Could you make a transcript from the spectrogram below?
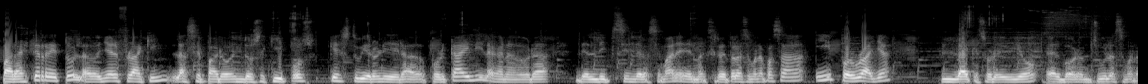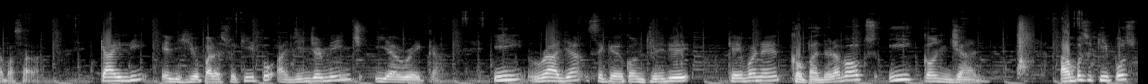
Para este reto, la doña del fracking la separó en dos equipos que estuvieron liderados por Kylie, la ganadora del lip sync de la semana y del maxi reto de la semana pasada, y por Raya, la que sobrevivió el bottom 2 la semana pasada. Kylie eligió para su equipo a Ginger Minch y a Reka, y Raya se quedó con Trinity K. Bonnet, con Pandora Box y con Jan. Ambos equipos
